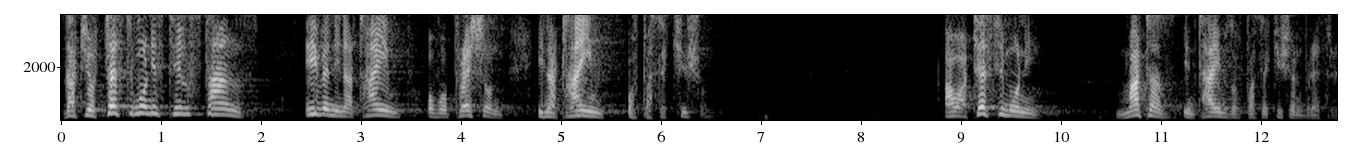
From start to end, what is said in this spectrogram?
that your testimony still stands even in a time of oppression, in a time of persecution. Our testimony matters in times of persecution, brethren.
